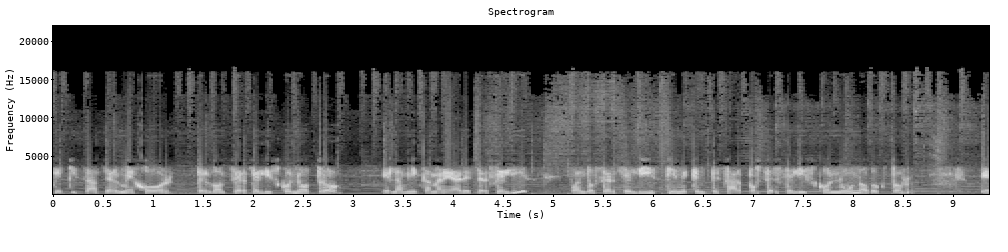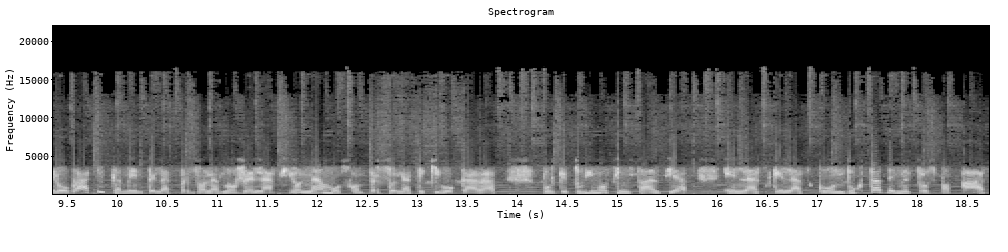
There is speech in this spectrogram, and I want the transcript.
que quizás ser mejor, perdón, ser feliz con otro es la única manera de ser feliz, cuando ser feliz tiene que empezar por ser feliz con uno, doctor. Pero básicamente las personas nos relacionamos con personas equivocadas porque tuvimos infancias en las que las conductas de nuestros papás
